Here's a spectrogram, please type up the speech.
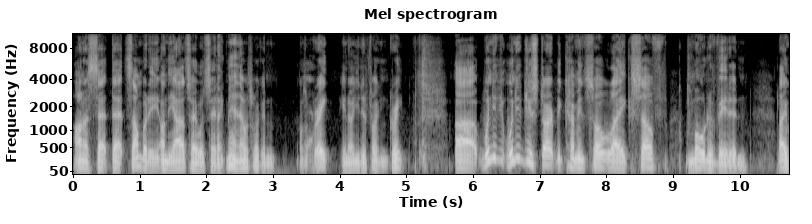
on a set that somebody on the outside would say like, man, that was fucking, that was Yeah. great. You know, you did fucking great. Uh, when did you, when did you start becoming so like self motivated? Like,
